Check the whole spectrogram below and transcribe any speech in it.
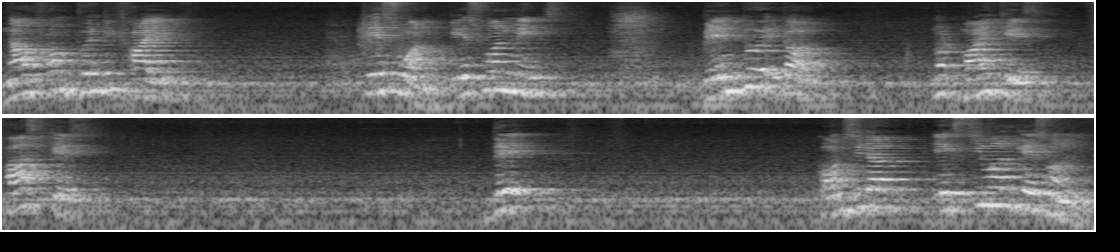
now from 25 case 1 case 1 means Bento et al. Not my case first case. They consider extremal case only.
